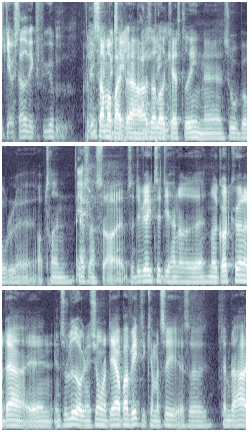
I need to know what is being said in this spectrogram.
De kan jo stadigvæk fyre dem. Det samarbejde der har også allerede penge. kastet en uh, Super Bowl uh, optræden Ja. sig, så, uh, så det virker til, at de har noget, noget godt kørende der. Uh, en solid organisation, og det er jo bare vigtigt, kan man se. Altså, dem, der, har,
